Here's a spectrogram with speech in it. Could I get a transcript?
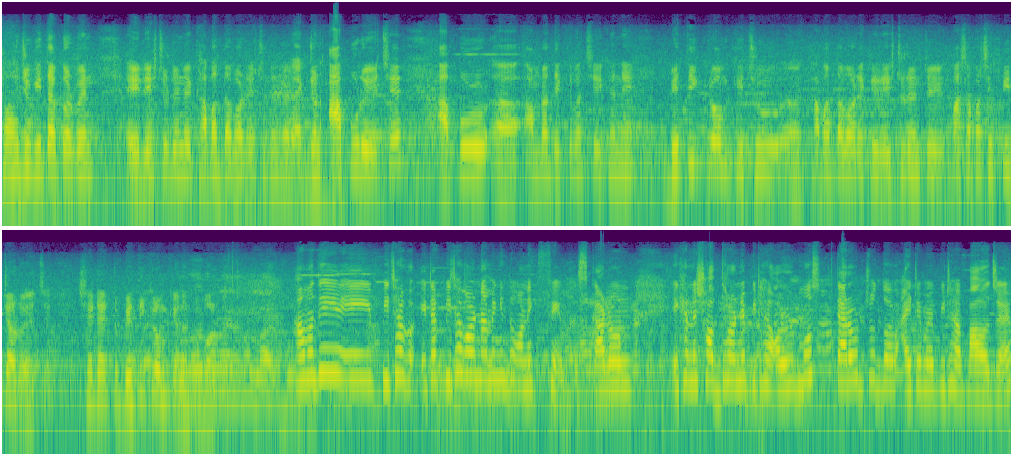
সহযোগিতা করবেন। এই রেস্টুরেন্টের খাবার দাবার রেস্টুরেন্টের একজন আপু রয়েছে। আহ, আমরা দেখতে পাচ্ছি এখানে ব্যতিক্রম কিছু খাবার দাবার একটি রেস্টুরেন্টের পাশাপাশি পিঠা রয়েছে। সেটা একটু ব্যতিক্রম কেন একটু বলবেন? আমাদের এই পিঠা এটা পিঠাগড় নামে কিন্তু অনেক ফেমাস কারণ এখানে সব ধরনের পিঠা অলমোস্ট তেরো চোদ্দ আইটেমের পিঠা পাওয়া যায়।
